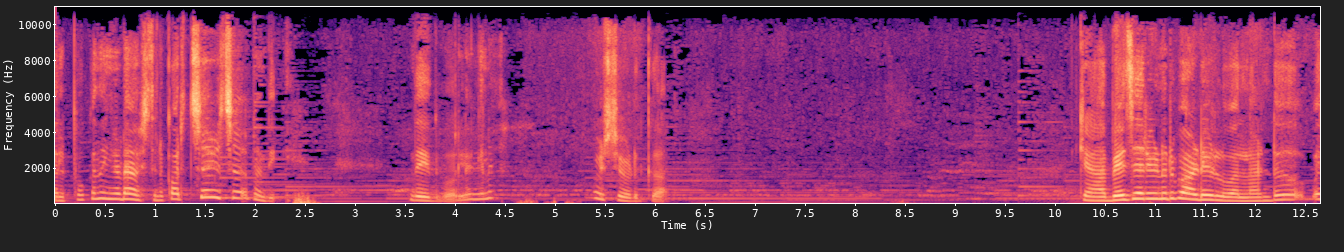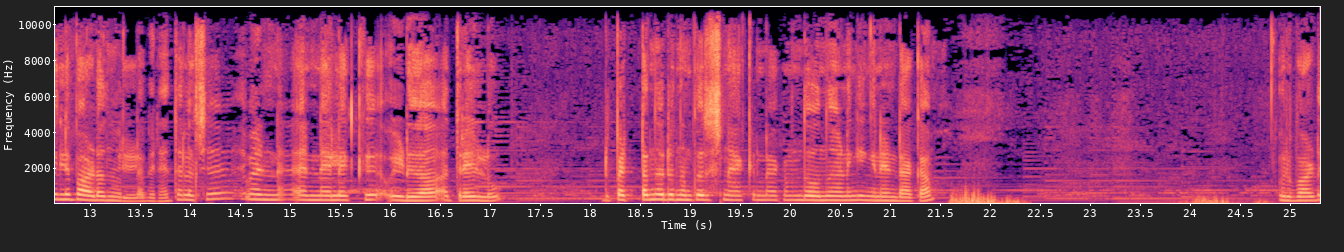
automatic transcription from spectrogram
അല്പമൊക്കെ നിങ്ങളുടെ ആവശ്യത്തിന് കുറച്ച് ഒഴിച്ചാൽ മതി. ഇത് ഇതുപോലെ ഇങ്ങനെ ഒഴിച്ചു കൊടുക്കുക. ക്യാബേജ് അരിയണൊരു പാടേ ഉള്ളൂ. അല്ലാണ്ട് വലിയ പാടൊന്നുമില്ല. പിന്നെ തിളച്ച് വെണ്ണ എണ്ണയിലേക്ക് ഇടുക അത്രയേ ഉള്ളൂ. ഒരു പെട്ടെന്നൊരു നമുക്കൊരു സ്നാക്ക് ഉണ്ടാക്കണം തോന്നുകയാണെങ്കിൽ ഇങ്ങനെ ഉണ്ടാക്കാം. ഒരുപാട്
